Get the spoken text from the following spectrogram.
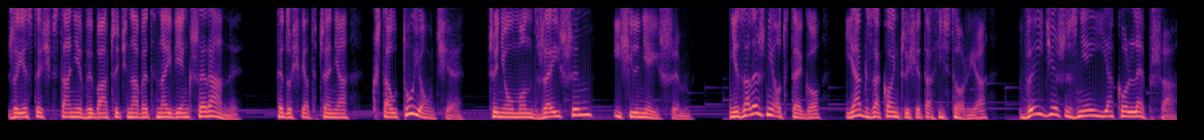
że jesteś w stanie wybaczyć nawet największe rany. Te doświadczenia kształtują Cię, czynią mądrzejszym i silniejszym. Niezależnie od tego, jak zakończy się ta historia, wyjdziesz z niej jako lepsza,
